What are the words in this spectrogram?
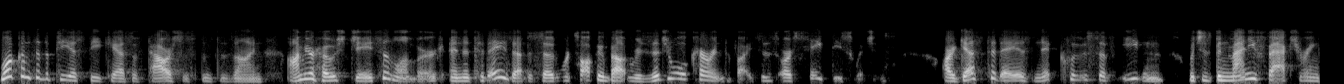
Welcome to the PSD cast of Power Systems Design. I'm your host, Jason Lomberg, and in today's episode, we're talking about residual current devices or safety switches. Our guest today is Nick Cluse of Eaton, which has been manufacturing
